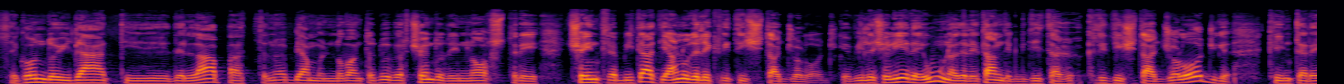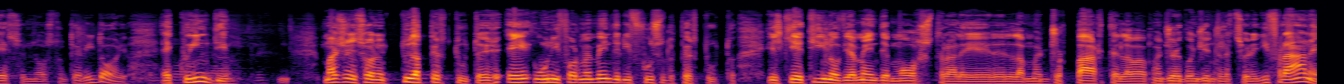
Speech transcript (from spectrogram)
Secondo i dati dell'APAT noi abbiamo il 92% dei nostri centri abitati hanno delle criticità geologiche. Ville Celiere è una delle tante criticità geologiche che interessano il nostro territorio e quindi ma ce ne sono dappertutto, è uniformemente diffuso dappertutto. Il Chietino ovviamente mostra le, la maggior parte, la maggiore concentrazione di frane,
